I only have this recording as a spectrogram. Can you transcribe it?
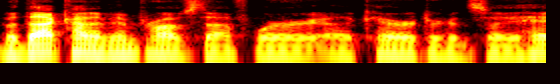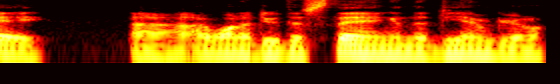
but that kind of improv stuff where a character can say hey uh, i want to do this thing and the dm go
